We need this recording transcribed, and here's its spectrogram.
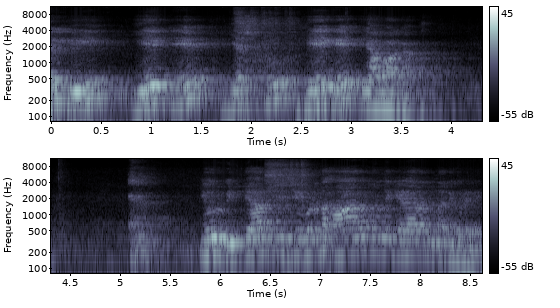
ಎಲ್ಲಿ, ಏಕೆ, ಎಷ್ಟು, ಹೇಗೆ, ಯಾವಾಗ. ಇವರು ವಿದ್ಯಾರ್ಥಿ ಜೀವನದ ಆರು ಮಂದಿ ಗೆಳೆಯರು ಅಂತಾರೆ ಇವರಿಗೆ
